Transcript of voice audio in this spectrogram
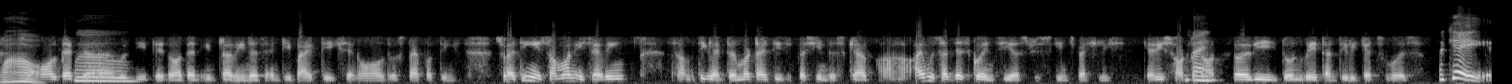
Wow. So all that uh, wow. will need you know then intravenous antibiotics and all those type of things. So I think if someone is having something like dermatitis, especially in the scalp, uh, I would suggest go and see a skin specialist. Get it sorted right. out early. Don't wait until it gets worse. Okay,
